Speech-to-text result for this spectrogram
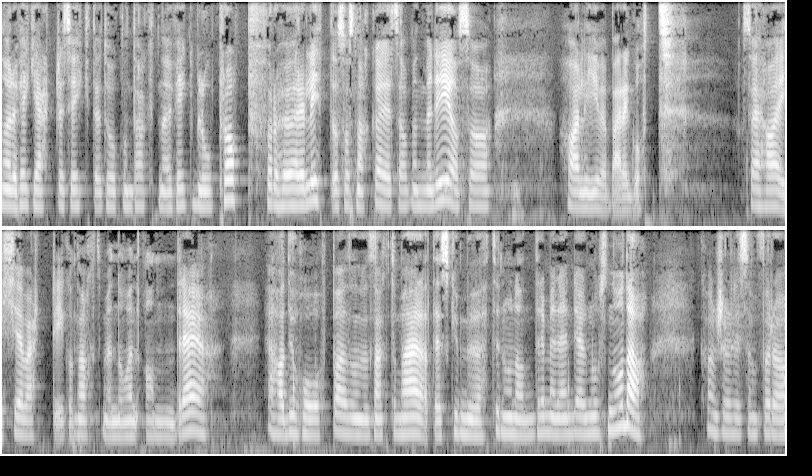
når jeg fikk hjertesvikt, jeg tok kontakt når jeg fikk blodpropp, for å høre litt, og så snakka jeg sammen med de, og så har livet bare gått. Så jeg har ikke vært i kontakt med noen andre. Jeg hadde jo håpa, som vi snakket om her, at jeg skulle møte noen andre med den diagnosen nå, da. Kanskje liksom for å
